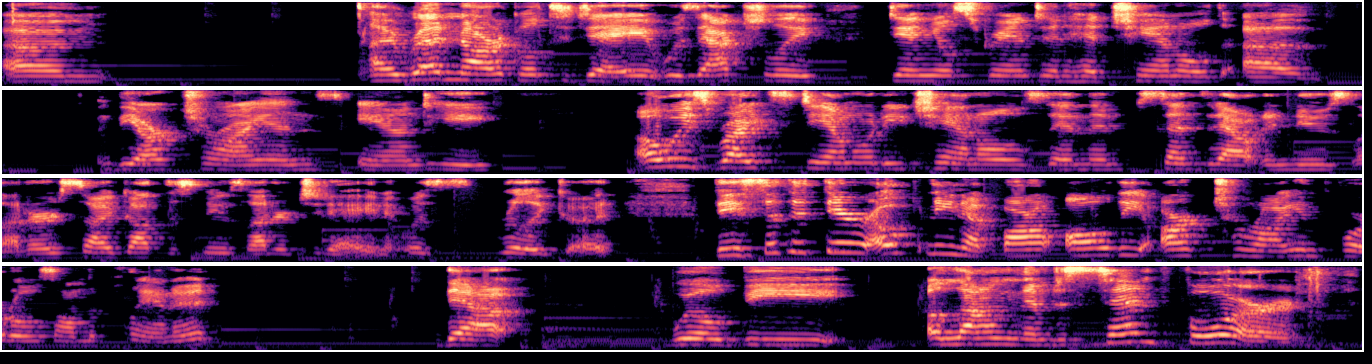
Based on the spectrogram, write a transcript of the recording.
Um, I read an article today. It was actually Daniel Scranton had channeled uh, the Arcturians, and he always writes down what he channels and then sends it out in a newsletter. So I got this newsletter today, and it was really good. They said that they're opening up all, all the Arcturian portals on the planet that will be allowing them to send forth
